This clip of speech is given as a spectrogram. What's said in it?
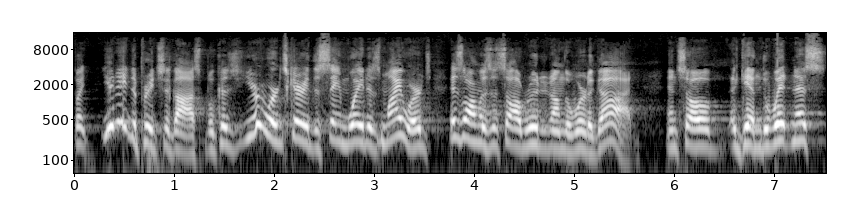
but you need to preach the gospel because your words carry the same weight as my words as long as it's all rooted on the word of God. And so, again, the witness,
